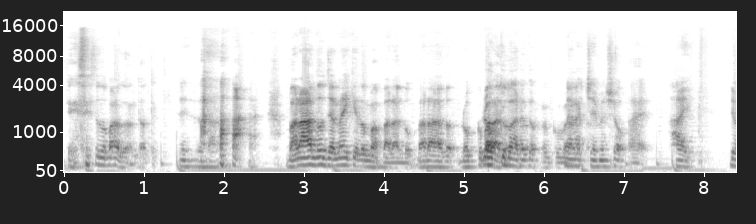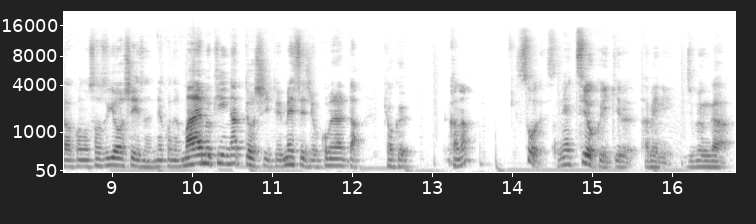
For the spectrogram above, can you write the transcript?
伝説のバラードなんてあったっけ？伝説のバラ バラードじゃないけど、まあ、バラード、バラード、ロック。バラード。ロックバラード。ロックバラー流っちゃいましょう。ド。はい。はい。ではこの卒業シーズンね、この前向きになってほしいというメッセージを込められた曲かな？そうですね。強く生きるために自分が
